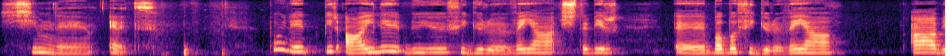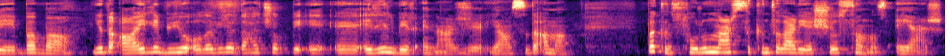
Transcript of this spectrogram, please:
Şimdi evet böyle bir aile büyüğü figürü veya işte bir e, baba figürü veya abi, baba ya da aile büyüğü olabilir. Daha çok bir e, e, eril bir enerji yansıdı ama bakın sorunlar, sıkıntılar yaşıyorsanız eğer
